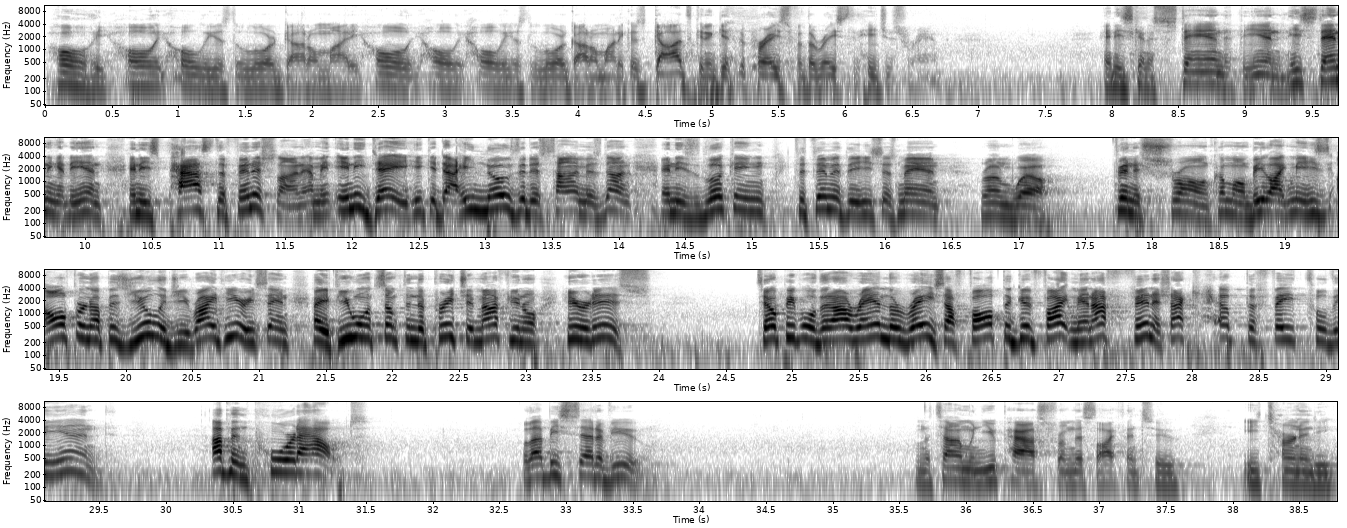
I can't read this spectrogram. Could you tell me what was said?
Holy, holy, holy is the Lord God Almighty. Holy, holy, holy is the Lord God Almighty. Because God's going to get the praise for the race that he just ran. And he's going to stand at the end. He's standing at the end and he's past the finish line. I mean, any day he could die. He knows that his time is done. And he's looking to Timothy. He says, Man, run well finish strong. Come on, be like me. He's offering up his eulogy right here. He's saying, hey, if you want something to preach at my funeral, here it is. Tell people that I ran the race. I fought the good fight, man. I finished. I kept the faith till the end. I've been poured out. Will that be said of you? On the time when you pass from this life into eternity.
